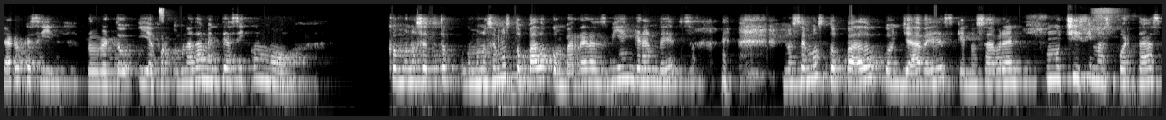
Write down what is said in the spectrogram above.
Claro que sí, Roberto. Y afortunadamente, así como, como, nos, como nos hemos topado con barreras bien grandes, nos hemos topado con llaves que nos abren muchísimas puertas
